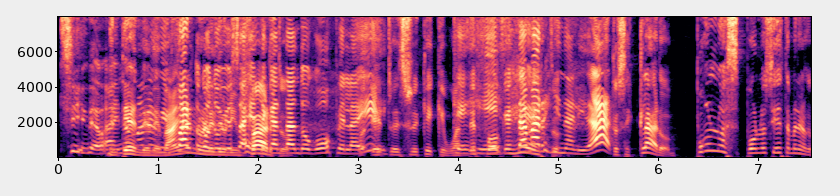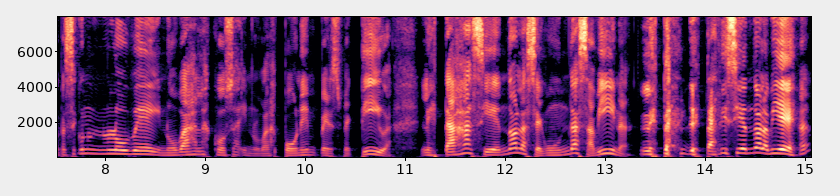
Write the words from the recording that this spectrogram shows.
Sí, de vaina. entiendes? le De dio vaina no le cuando dio vio un esa gente cantando gospel ahí. Entonces, ¿qué, qué, what ¿Qué the es fuck es esta esto? marginalidad? Entonces, claro, ponlo, as- ponlo así de esta manera. Lo que pasa es que uno no lo ve y no baja las cosas y no las pone en perspectiva. Le estás haciendo a la segunda Sabina. Le estás, le estás diciendo a la vieja,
